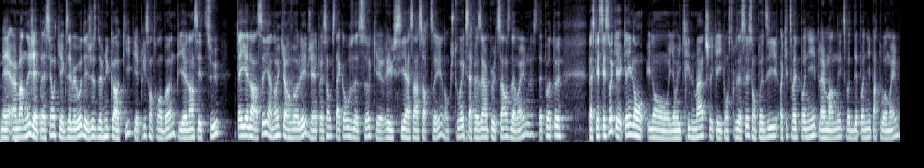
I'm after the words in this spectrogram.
mais un moment donné, j'ai l'impression que Xavier Wood est juste devenu cocky, puis il a pris son trombone, puis il a lancé dessus. Quand il a lancé, il y en a un qui a revolé, puis j'ai l'impression que c'est à cause de ça qu'il a réussi à s'en sortir. Donc je trouvais que ça faisait un peu de sens de même. C'était pas tout. Parce que c'est sûr que quand ils ont, ils ont, ils ont écrit le match, qu'ils construisaient ça, ils sont pas dit Ok, tu vas être pogné, puis là, un moment donné, tu vas te dépogner par toi-même.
